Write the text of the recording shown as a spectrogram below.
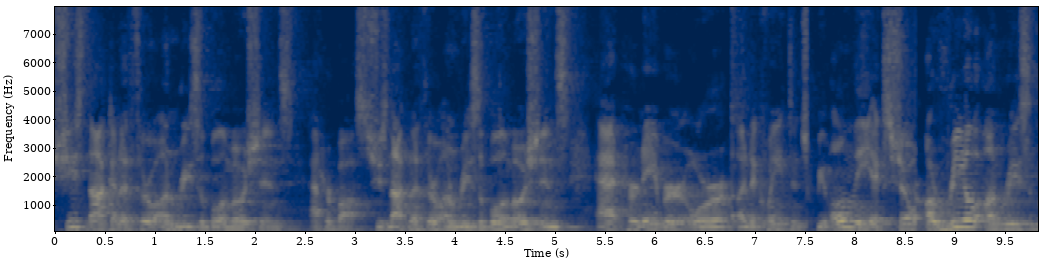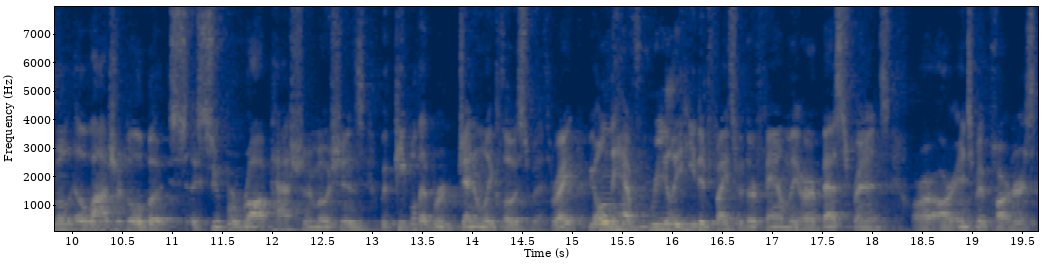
she's not going to throw unreasonable emotions at her boss. She's not going to throw unreasonable emotions at her neighbor or an acquaintance. We only show a real, unreasonable, illogical, but super raw, passionate emotions with people that we're genuinely close with, right? We only have really heated fights with our family or our best friends or our intimate partners,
